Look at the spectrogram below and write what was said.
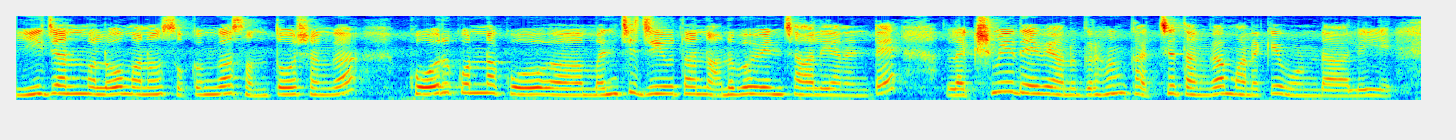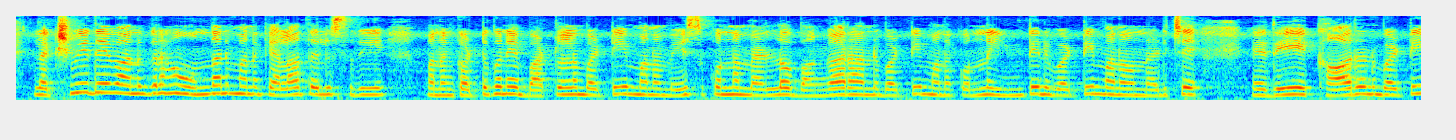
ఈ జన్మలో మనం సుఖంగా సంతోషంగా కోరుకున్న కో మంచి జీవితాన్ని అనుభవించాలి అని అంటే లక్ష్మీదేవి అనుగ్రహం ఖచ్చితంగా మనకి ఉండాలి. లక్ష్మీదేవి అనుగ్రహం ఉందని మనకి ఎలా తెలుస్తుంది? మనం కట్టుకునే బట్టలను బట్టి మనం వేసుకున్న మెడలో బంగారాన్ని బట్టి మనకున్న ఇంటిని బట్టి మనం నడిచే ఇది కారుని బట్టి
